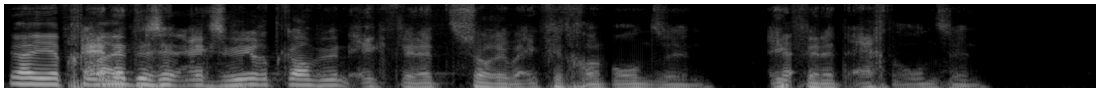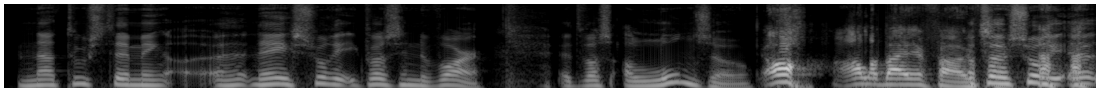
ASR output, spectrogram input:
Ja, je hebt En gelijk. het is een ex-wereldkampioen. Ik vind het, sorry, maar ik vind het gewoon onzin. Ik Ja. vind het echt onzin. Na toestemming... eh, nee, sorry, ik was in de war. Het was Alonso. Oh, allebei een Of, foutje. eh, sorry, het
